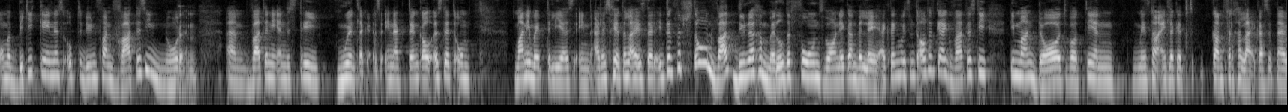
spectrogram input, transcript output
om 'n bietjie kennis op te doen van wat is die norm, ehm um, wat in die industrie moontlik is. En ek dink al is dit om Moneyweb te lees en RSG te luister en te verstaan wat doen 'n gemiddelde fonds waarna jy kan belê. Ek dink mens moet altyd kyk wat is die die mandaat wat mense nou eintlik dit kan vergelyk. As dit nou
